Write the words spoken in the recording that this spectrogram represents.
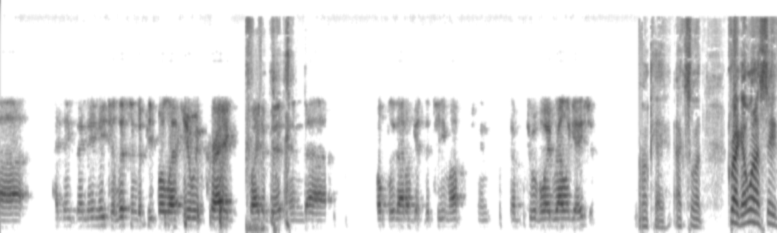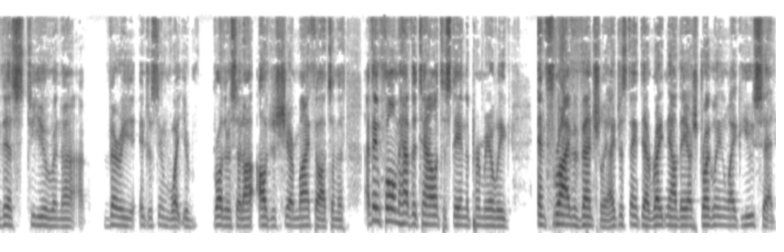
Uh, I think that they need to listen to people like you and Craig quite a bit, and uh, hopefully that'll get the team up and, uh, to avoid relegation. Okay, excellent, Craig. I want to say this to you, and uh, very interesting what your brother said. I'll, I'll just share my thoughts on this. I think Fulham have the talent to stay in the Premier League and thrive eventually. I just think that right now they are struggling, like you said,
